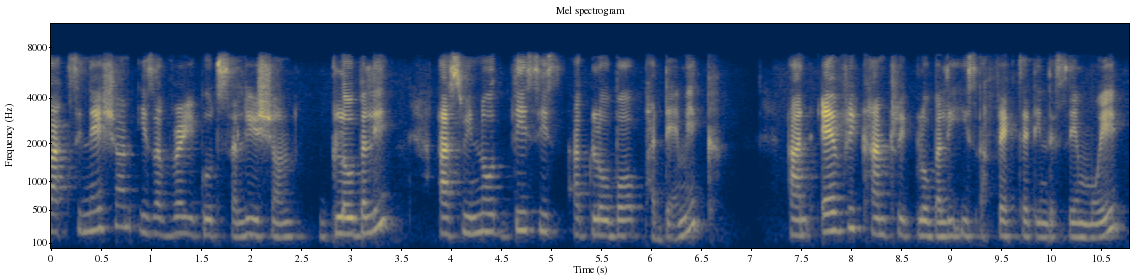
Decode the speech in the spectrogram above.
Vaccination is a very good solution globally. As we know, this is a global pandemic, and every country globally is affected in the same way.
